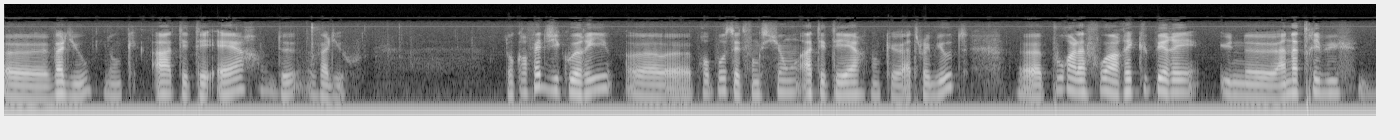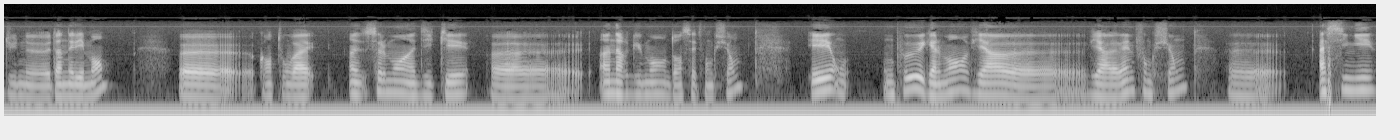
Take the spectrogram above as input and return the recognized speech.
euh, value, donc attr de value. Donc en fait jQuery propose cette fonction attr, donc attribute, pour à la fois récupérer une, un attribut d'un élément, euh, quand on va seulement indiquer euh, un argument dans cette fonction. Et on, peut également via, euh, via la même fonction assigner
